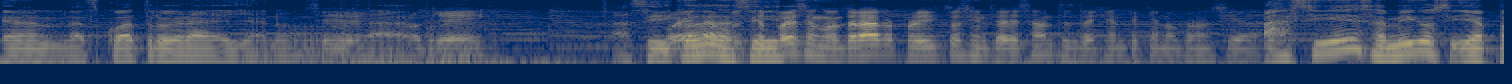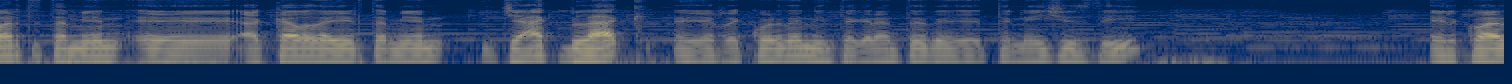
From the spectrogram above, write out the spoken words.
eran las cuatro, era ella, ¿no? Sí, O sea, por ok. Así, Bueno, cosas pues te así. puedes encontrar proyectos interesantes de gente que no conocía. Así es, amigos. Y aparte también eh, acaba de ir también Jack Black, eh, recuerden, integrante de Tenacious D. El cual,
